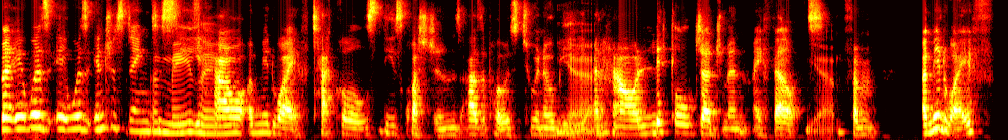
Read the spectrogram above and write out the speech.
but it was it was interesting to see how a midwife tackles these questions as opposed to an ob Yeah. and how little judgment i felt Yeah. from a midwife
